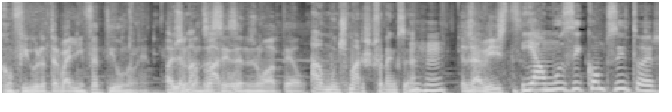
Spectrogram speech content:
configura trabalho infantil, não é? Olha, Pessoa com Marco, 16 anos num hotel. Há muitos Marcos Francos. é? Já viste? E há um músico compositor.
